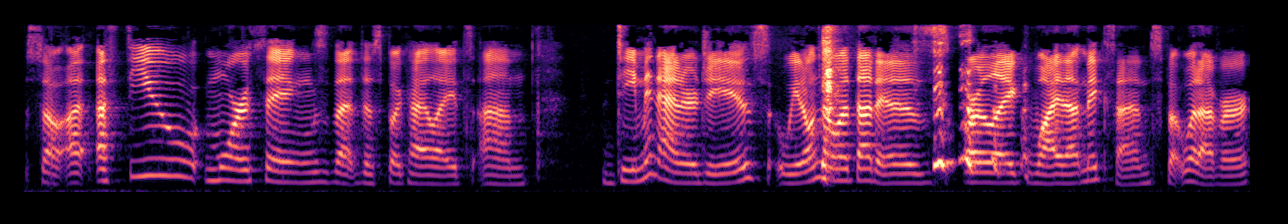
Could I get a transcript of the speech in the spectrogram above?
So, a, a few more things that this book highlights. Um, demon energies. We don't know what that is or like why that makes sense, but whatever.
